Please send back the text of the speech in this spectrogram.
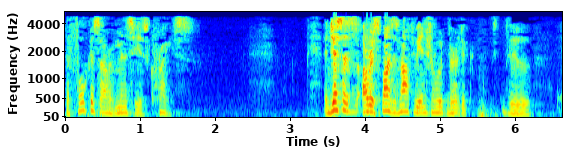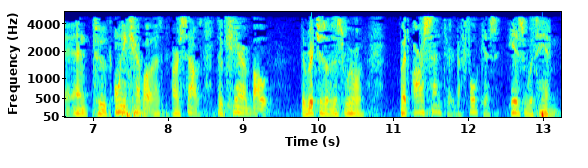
The focus of our ministry is Christ. And just as our response is not to be introverted to, and to only care about ourselves, to care about the riches of this world, but our center, the focus, is with Him.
